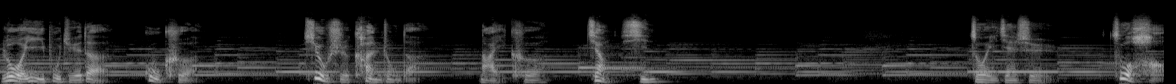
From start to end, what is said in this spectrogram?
络绎不绝的顾客，就是看中的那一颗匠心。做一件事，做好。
